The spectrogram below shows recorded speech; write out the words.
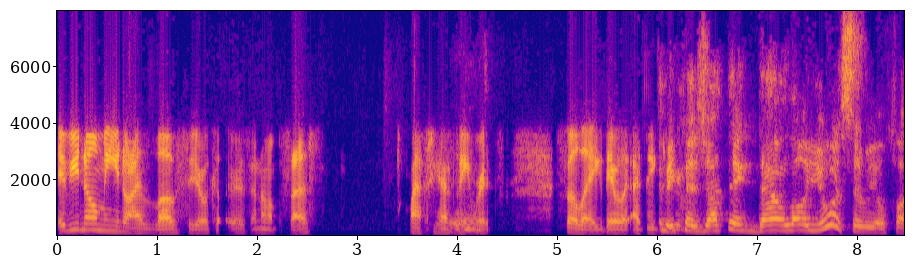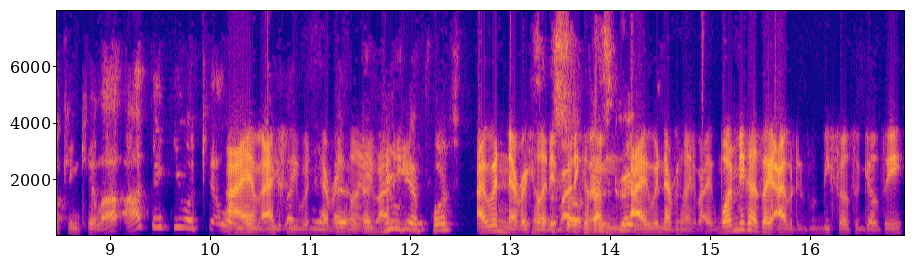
If you know me, you know I love serial killers and I'm obsessed. I actually have mm. favorites. So like they were like, I think because y'all think down low you're a serial fucking killer. I, I think you a killer. I am actually like, would never kill anybody. If you get pushed, I would never kill anybody because so I'm great. I would never kill anybody. One because like I would be feel too guilty,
